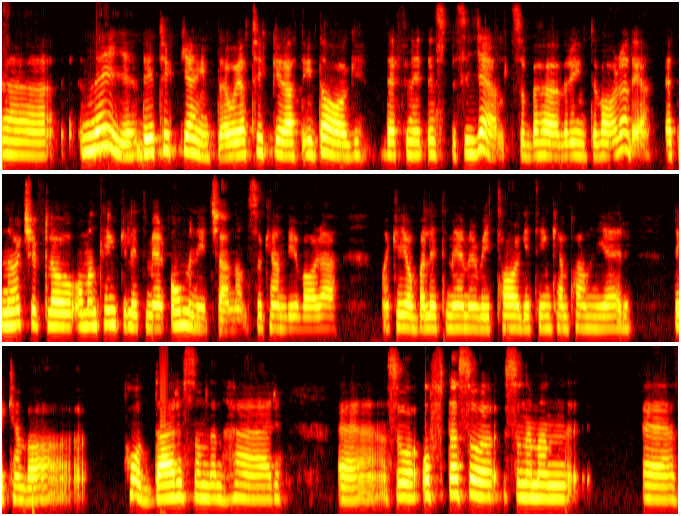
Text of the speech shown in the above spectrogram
Uh, nej, det tycker jag inte och jag tycker att idag, definitivt speciellt, så behöver det inte vara det. Ett nurture flow, om man tänker lite mer omni-channel så kan det ju vara man kan jobba lite mer med retargeting-kampanjer. Det kan vara poddar som den här. Eh, så ofta så, så när man eh,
